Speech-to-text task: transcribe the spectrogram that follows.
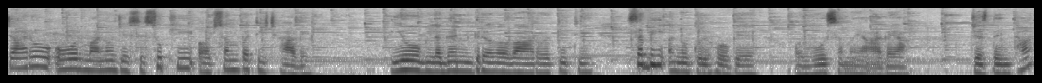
चारों ओर मानो जैसे सुखी और संपत्ति छा गई। योग, लगन, ग्रह, वार और तिथि सभी अनुकूल हो गए। और वो समय आ गया। जिस दिन था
